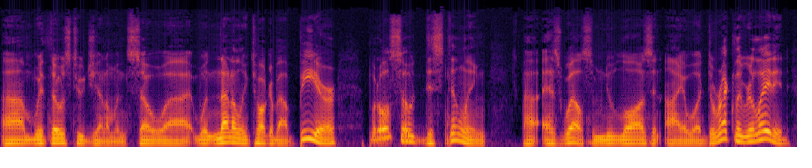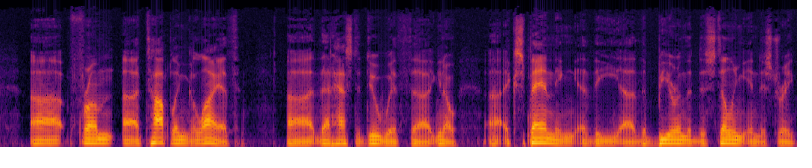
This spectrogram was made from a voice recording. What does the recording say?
um, with those two gentlemen. So uh, we'll not only talk about beer, but also distilling uh, as well. Some new laws in Iowa directly related uh, from Toppling Goliath that has to do with, you know, expanding the, the beer and the distilling industry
